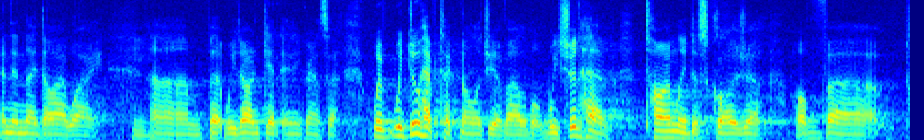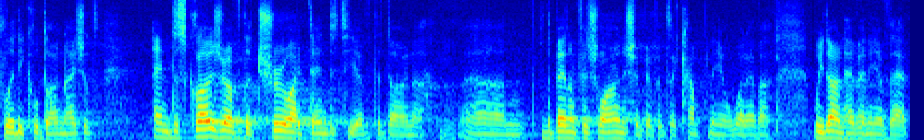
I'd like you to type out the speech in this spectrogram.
and then they die away. Mm. Um, but we don't get any groundswell. We, we do have technology available. We should have timely disclosure of uh, political donations and disclosure of the true identity of the donor, um, the beneficial ownership if it's a company or whatever. We don't have any of that.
